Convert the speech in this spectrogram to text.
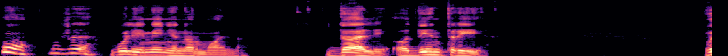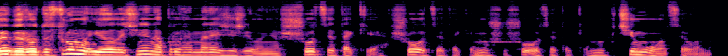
О, вже більш-менш нормально. Далі, 1.3. Вибір роду струму і величини напруги мережі живлення. Що це таке? Що це таке? Ну, що, це таке? Ну, к чому це воно?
